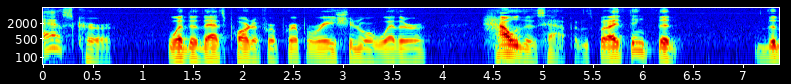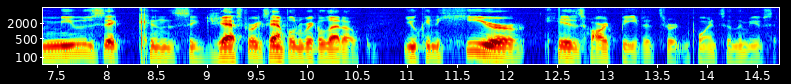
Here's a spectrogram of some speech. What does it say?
ask her whether that's part of her preparation or whether how this happens. But I think that the music can suggest, for example, in Rigoletto, you can hear his heartbeat at certain points in the music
